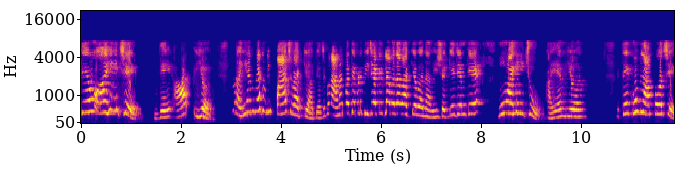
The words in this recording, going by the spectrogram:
તેઓ અહીં છે. દે આર યર અહીંયા મેં ખાલી પાંચ વાક્ય આપ્યા છે. પણ આના પરથી આપણે બીજા કેટલા બધા વાક્ય બનાવી શકીએ? જેમ કે, હું અહીં છું. આઈ એમ હિયર તે ખૂબ લાંબો છે.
